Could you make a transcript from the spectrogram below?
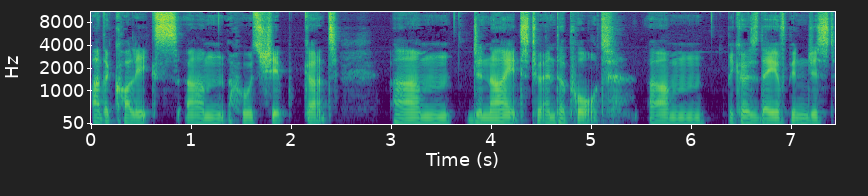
other colleagues um, whose ship got um, denied to enter port um, because they have been just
